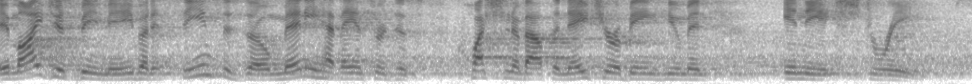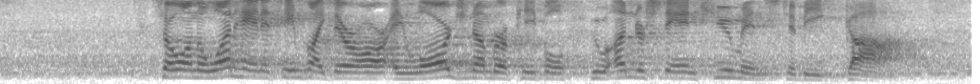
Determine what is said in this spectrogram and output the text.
It might just be me, but it seems as though many have answered this question about the nature of being human in the extremes. So, on the one hand, it seems like there are a large number of people who understand humans to be gods.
